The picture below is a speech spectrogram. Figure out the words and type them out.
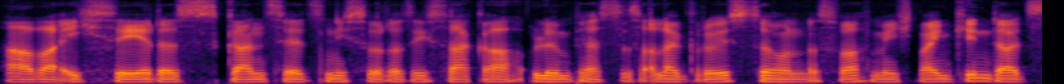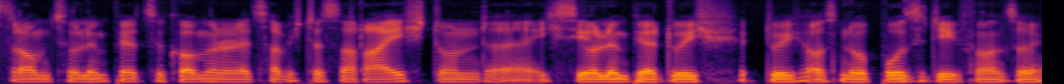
Aber ich sehe das Ganze jetzt nicht so, dass ich sage, ah, Olympia ist das Allergrößte und das war für mich mein Kindheitstraum, zu Olympia zu kommen und jetzt habe ich das erreicht und äh, ich sehe Olympia durch, durchaus nur positiv. Also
